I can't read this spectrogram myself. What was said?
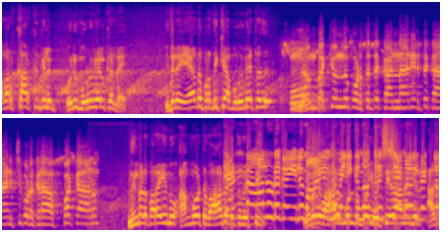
അവർക്കാർക്കെങ്കിലും ഒരു മുറിവേൽക്കണ്ടേ? ഇതിലെ ഏത് പ്രതിക്കാ മുറിവേറ്റത്? കൊടുത്തിട്ട് കണ്ണാടി എടുത്ത് കാണിച്ചു കൊടുക്കടാ. അപ്പ കാണും. നിങ്ങൾ പറയുന്നു അങ്ങോട്ട് വാളെടുത്ത് വെട്ടി. ഇവർ കൊണ്ടുപോയി അത്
